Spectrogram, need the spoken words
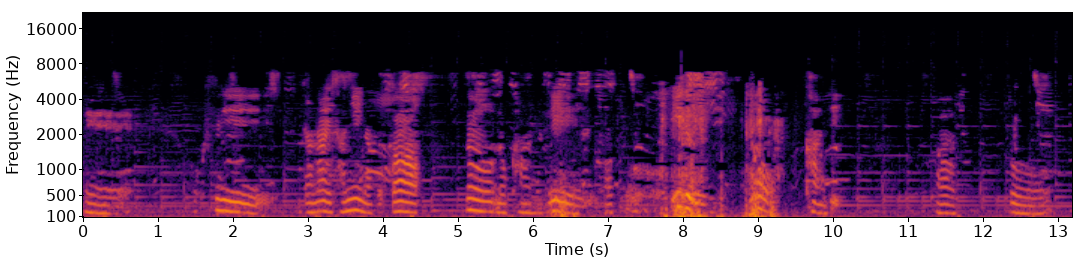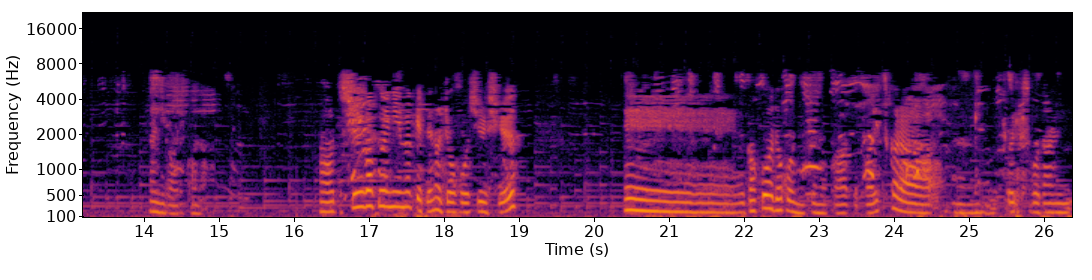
えー、お薬じゃないサニーナとかの、の管理、あと、衣類の管理、あと、何があるかな。ああと、修学に向けての情報収集えー、学校はどこに行くのかとか、いつから、うん、教育相談、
